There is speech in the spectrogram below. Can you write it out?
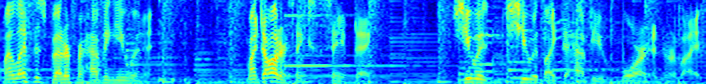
My life is better for having you in it. My daughter thinks the same thing. She would she would like to have you more in her life.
